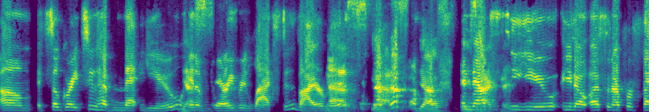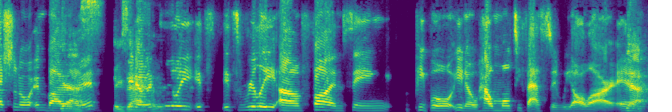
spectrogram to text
um, it's so great to have met you yes. in a very relaxed environment. Yes, yes, yes. and exactly. now to see you, you know, us in our professional environment. Yes, exactly. You know, it's really it's it's really uh, fun seeing people, you know, how multifaceted we all are. And yeah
